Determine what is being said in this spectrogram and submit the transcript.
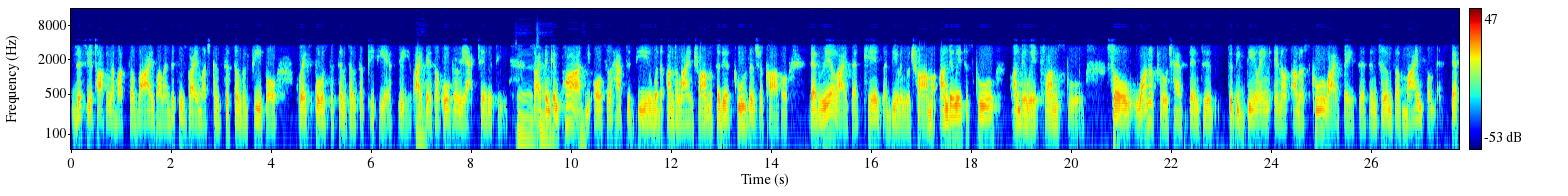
this you're talking about survival, and this is very much consistent with people who are exposed to symptoms of PTSD, right? Yeah. There's an overreactivity. To, so I think in part, yeah. we also have to deal with the underlying trauma. So there's schools in Chicago that realize that kids are dealing with trauma on their way to school, on their way from school. So one approach has been to, to be dealing in a, on a school-wide basis in terms of mindfulness, just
